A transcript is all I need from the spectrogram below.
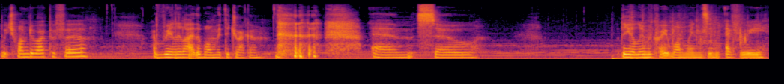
which one do I prefer? I really like the one with the dragon. Um, so the Illumicrate one wins in every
